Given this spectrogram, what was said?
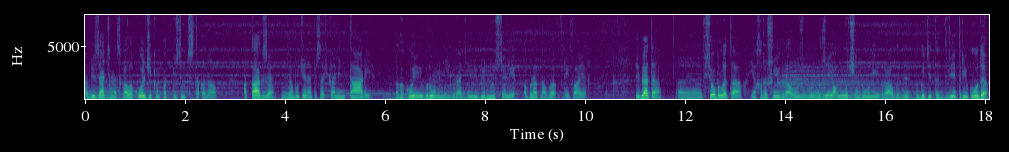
Обязательно с колокольчиком подписывайтесь на канал. А также не забудьте написать комментарии, на какую игру мне играть, или вернусь ли обратно в Free Fire. Ребята, э, все было так. Я хорошо играл. Уже, уже я очень долго играл, где-то 2-3 года.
